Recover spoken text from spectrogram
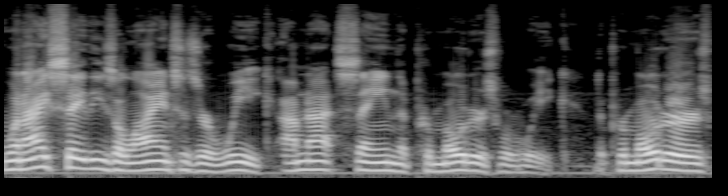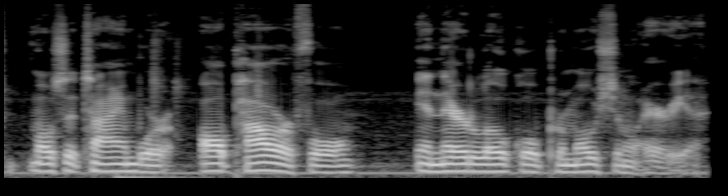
When I say these alliances are weak, I'm not saying the promoters were weak. The promoters most of the time were all powerful in their local promotional area.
